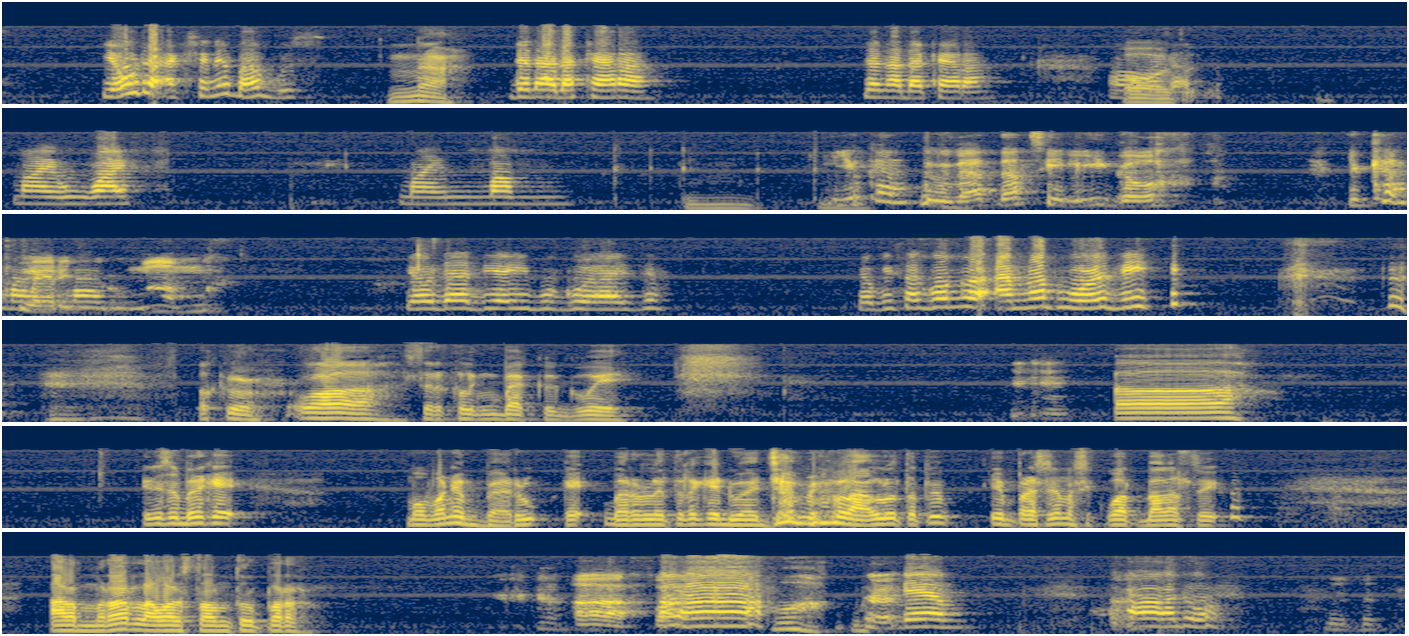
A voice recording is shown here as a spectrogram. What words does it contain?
ya udah actionnya bagus. Nah, Dan ada Kara. Dan ada Kara. Oh, God. My wife. My mom. You can't do that, that's illegal. You can't My marry your mom. mom. Ya udah dia ibu gue aja. Gak bisa gue nggak. I'm not worthy. Oke, wah, circling back ke gue. Eh ini sebenarnya kayak momennya baru, kayak baru literally kayak dua jam yang lalu, tapi impresinya masih kuat banget sih. Armorer lawan Stormtrooper. Ah, fuck. Ah, Wah, damn. Aduh.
